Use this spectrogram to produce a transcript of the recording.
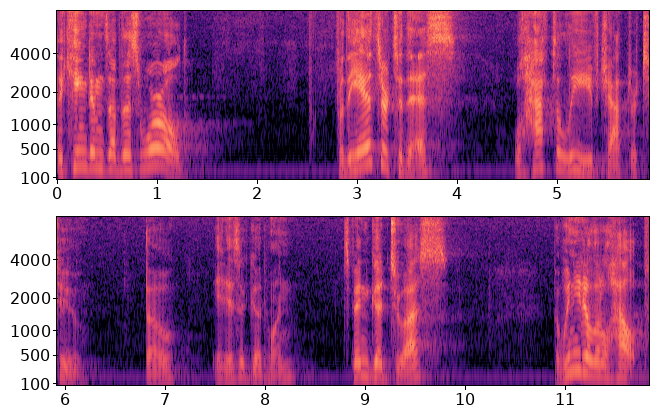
the kingdoms of this world? For the answer to this, we'll have to leave chapter 2, though it is a good one. It's been good to us, but we need a little help.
